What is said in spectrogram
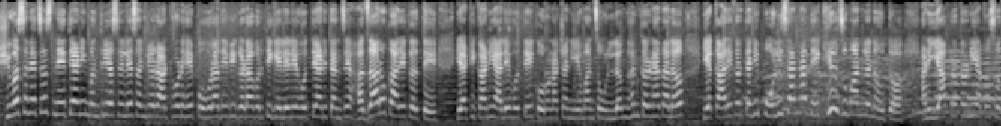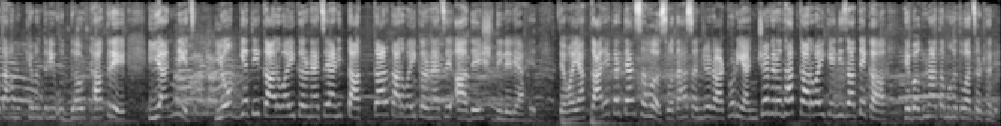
शिवसेनेचेच नेते आणि मंत्री असलेले संजय राठोड हे पोहरादेवी गडावरती गेलेले होते आणि त्यांचे हजारो कार्यकर्ते या ठिकाणी आले होते. कोरोनाच्या नियमांचं उल्लंघन करण्यात आलं. या कार्यकर्त्यांनी पोलिसांना देखील जुमानलं नव्हतं. आणि या प्रकरणी आता स्वतः मुख्यमंत्री उद्धव ठाकरे यांनीच योग्य ती कारवाई करण्याचे आणि तात्काळ कारवाई करण्याचे आदेश दिलेले आहेत. तेव्हा या कार्यकर्त्यांसह स्वतः संजय राठोड यांच्या विरोधात कारवाई केली जाते का हे बघणं आता महत्वाचं ठरेल.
